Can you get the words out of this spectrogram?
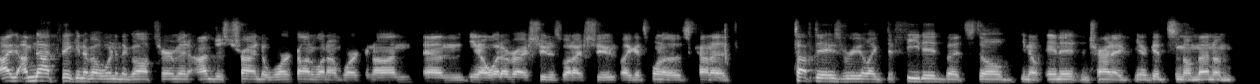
I, I'm not thinking about winning the golf tournament. I'm just trying to work on what I'm working on, and you know whatever I shoot is what I shoot. Like it's one of those kind of tough days where you're like defeated but still you know in it and trying to you know get some momentum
